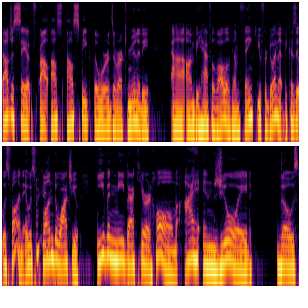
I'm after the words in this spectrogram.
I'll just say it. I'll I'll I'll speak the words of our community uh, on behalf of all of them. Thank you for doing that because it was fun. It was fun to watch you. Even me back here at home, I enjoyed those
